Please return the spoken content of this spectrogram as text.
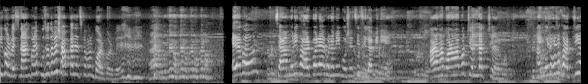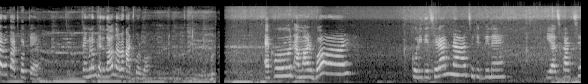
কি করবে? স্নান করে পুজো দেবে সব কাজ আজকে আমার বর করবে। এই চা মুড়ি খাওয়ার পরে এখন আমি বসেছি জিলাপি নিয়ে। আর আমার বড় আমার পর চেল্লাচ্ছে। আমি বসে বসে খাচ্ছি আর ও কাজ করছে। তো আমি বললাম খেতে দাও তারপর কাজ করব। এখন আমার বর করিতেছে রান্না ছুটির দিনে। পেঁয়াজ কাটছে।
